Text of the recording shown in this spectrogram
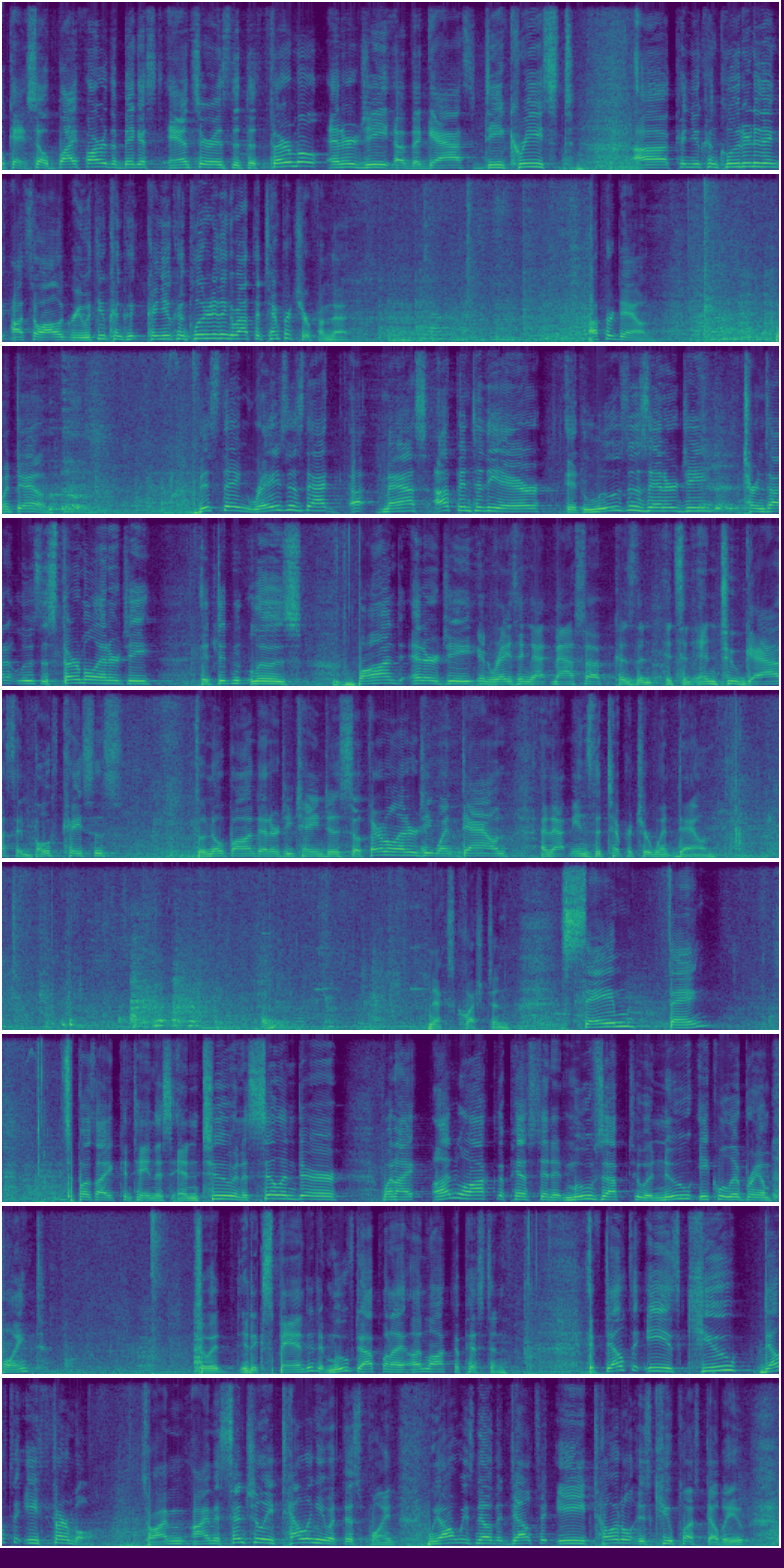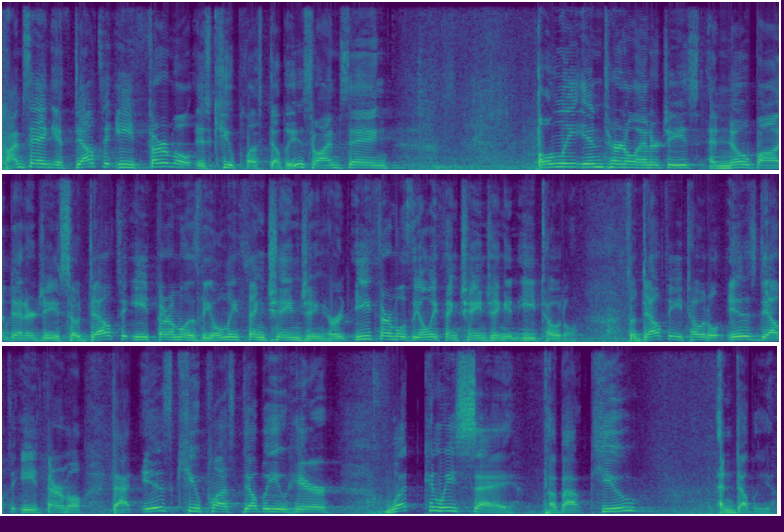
Okay, so by far the biggest answer is that the thermal energy of the gas decreased. Uh, can you conclude anything? Uh, so I'll agree with you. Can, can you conclude anything about the temperature from that? Yeah. Up or down? Went down. This thing raises that uh, mass up into the air. It loses energy. Turns out it loses thermal energy. It didn't lose bond energy in raising that mass up because it's an N2 gas in both cases. So no bond energy changes. So thermal energy went down, and that means the temperature went down. Next question. Same thing. Suppose I contain this N2 in a cylinder. When I unlock the piston, it moves up to a new equilibrium point. So it, it expanded, it moved up when I unlocked the piston. If delta E is Q, delta E thermal, so I'm, I'm essentially telling you at this point, we always know that delta E total is Q plus W. I'm saying if delta E thermal is Q plus W, so I'm saying only internal energies and no bond energy. So delta E thermal is the only thing changing, or E thermal is the only thing changing in E total. So delta E total is delta E thermal. That is Q plus W here. What can we say about Q and W?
